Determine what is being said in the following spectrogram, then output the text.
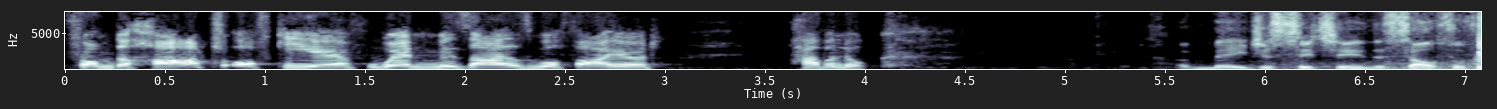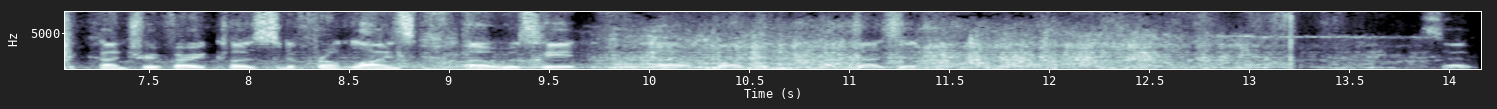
from the heart of Kiev when missiles were fired. Have a look a major city in the south of the country, very close to the front lines, uh, was hit. Uh, more than a dozen. So.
